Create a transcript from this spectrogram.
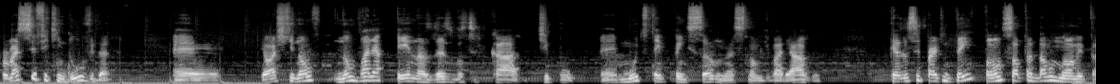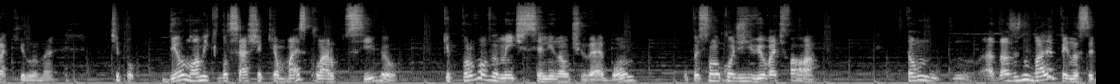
por mais que você fique em dúvida, é, eu acho que não, não vale a pena, às vezes, você ficar, tipo, é, muito tempo pensando nesse nome de variável, porque às vezes você perde um tempão só para dar um nome para aquilo, né? Tipo, dê o um nome que você acha que é o mais claro possível, que provavelmente, se ele não tiver bom, o pessoal no code review vai te falar. Então, às vezes não vale a pena você,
